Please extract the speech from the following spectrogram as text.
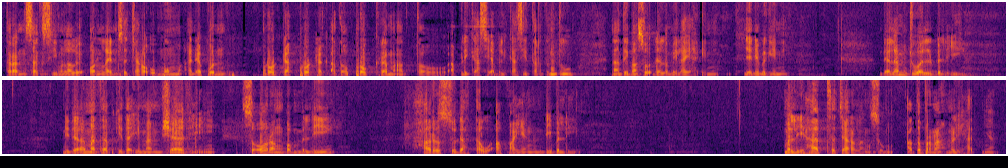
transaksi melalui online secara umum, adapun produk-produk atau program atau aplikasi-aplikasi tertentu nanti masuk dalam wilayah ini. Jadi begini, dalam jual beli, di dalam madhab kita Imam Syafi'i, seorang pembeli harus sudah tahu apa yang dibeli. Melihat secara langsung atau pernah melihatnya.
